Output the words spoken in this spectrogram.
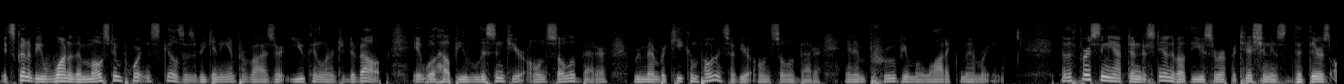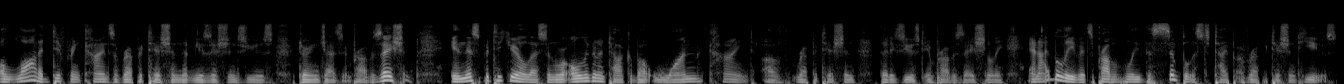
It's going to be one of the most important skills as a beginning improviser you can learn to develop. It will help you listen to your own solo better, remember key components of your own solo better, and improve your melodic memory. Now, the first thing you have to understand about the use of repetition is that there's a lot of different kinds of repetition that musicians use during jazz improvisation. In this particular lesson, we're only going to talk about one kind of repetition that is used improvisationally, and I believe it's probably the simplest type of repetition to use.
